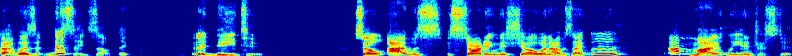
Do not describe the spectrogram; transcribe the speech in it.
I wasn't missing something. I didn't need to. So I was starting the show and I was like, eh, I'm mildly interested.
